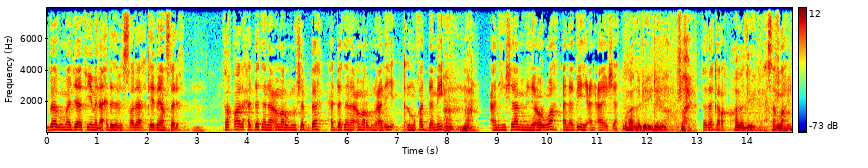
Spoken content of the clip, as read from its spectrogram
باب ما جاء في من أحدث في الصلاة كيف ينصرف. فقال حدثنا عمر بن شبه حدثنا عمر بن علي المقدمي آه، نعم. عن هشام بن عروة عن أبيه عن عائشة. وهذا جيد أيضا صحيح. فذكره. هذا جيد. أحسن الله إليك.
